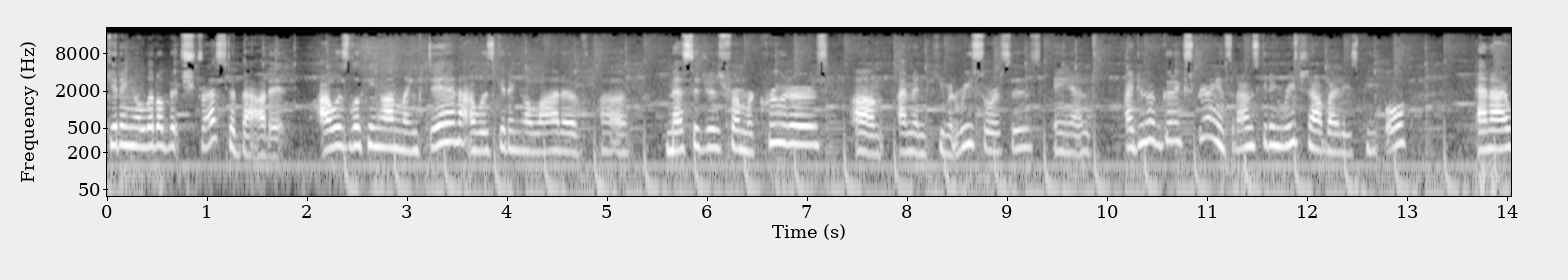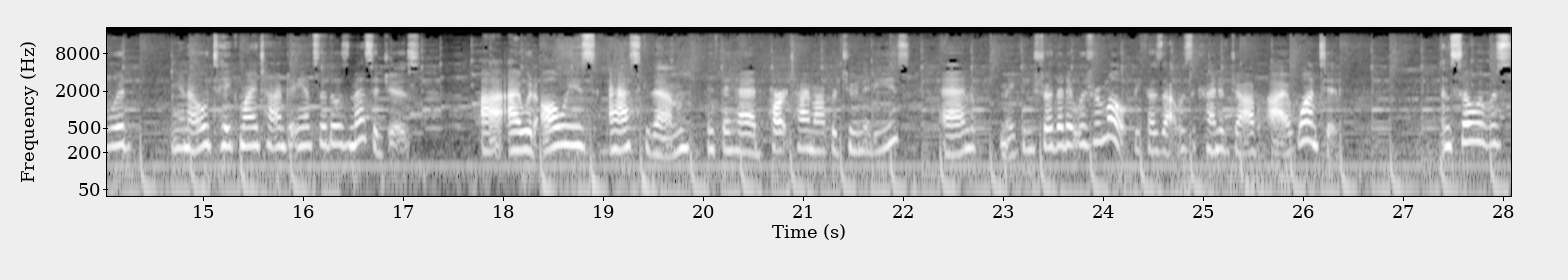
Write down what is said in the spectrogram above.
getting a little bit stressed about it I was looking on LinkedIn, I was getting a lot of uh, messages from recruiters. Um, I'm in human resources and I do have good experience and I was getting reached out by these people and I would, you know, take my time to answer those messages. Uh, I would always ask them if they had part-time opportunities and making sure that it was remote because that was the kind of job I wanted. And so it was,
